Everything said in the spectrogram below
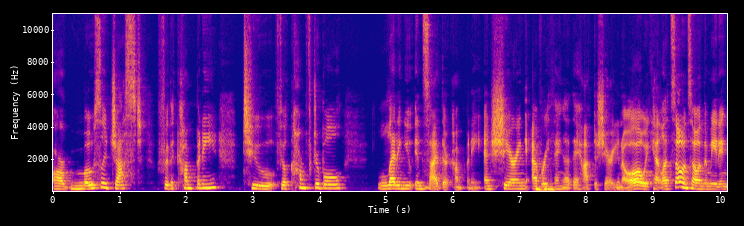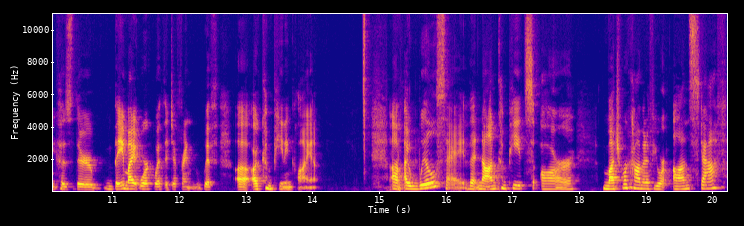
are mostly just for the company to feel comfortable letting you inside their company and sharing mm-hmm. everything mm-hmm. that they have to share you know oh we can't let so and so in the meeting because they're they might work with a different with a, a competing client um, i will say that non-competes are much more common if you are on staff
